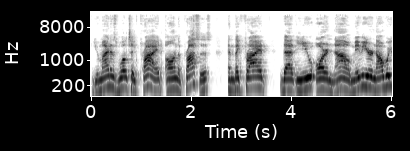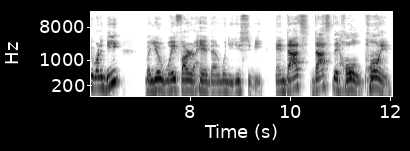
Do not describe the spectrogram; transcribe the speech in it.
you might as well take pride on the process and take pride that you are now. Maybe you're not where you want to be, but you're way farther ahead than when you used to be. And that's that's the whole point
